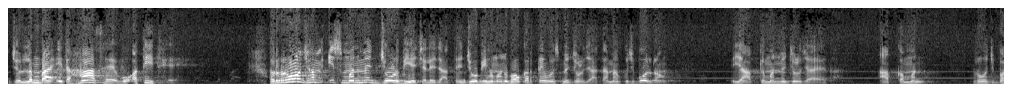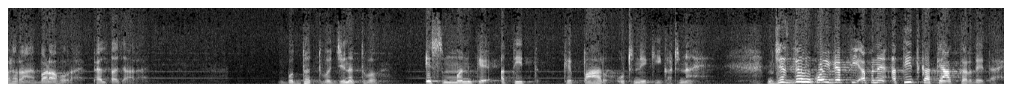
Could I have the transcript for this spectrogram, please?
जो लंबा इतिहास है, वो अतीत है। रोज हम इस मन में जोड़ दिए चले जाते हैं। जो भी हम अनुभव करते हैं, वो इसमें जुड़ जाता है। मैं कुछ बोल रहा हूँ, ये आपके मन में जुड़ जाएगा। आपका मन रोज बढ़ रहा है, बड़ा हो रहा है, फैलता जा रहा है। बुद्धत्व, जिनत्व, इस मन के अतीत के पार उठने की घटना है। जिस दिन कोई व्यक्ति अपने अतीत का त्याग कर देता है,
